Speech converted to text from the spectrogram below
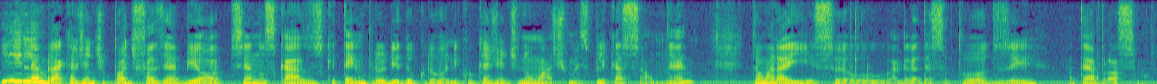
E lembrar que a gente pode fazer a biópsia nos casos que tem um prurido crônico que a gente não acha uma explicação, né? Então era isso, eu agradeço a todos e até a próxima.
